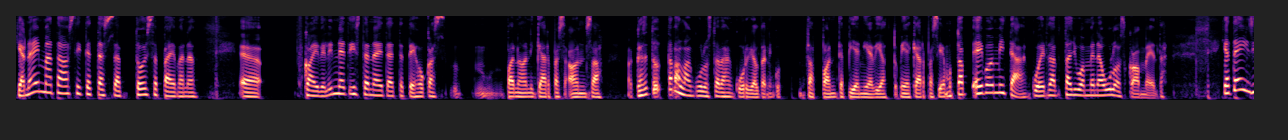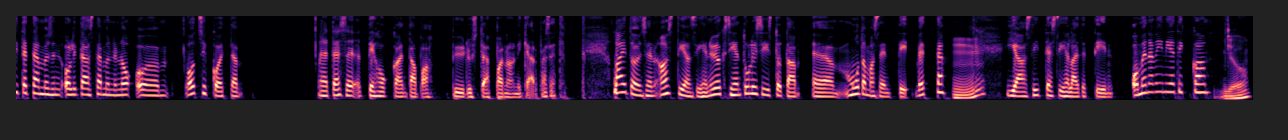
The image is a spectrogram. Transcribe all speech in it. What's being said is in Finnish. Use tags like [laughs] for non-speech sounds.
Ja näin mä taas sitten tässä toissapäivänä äh, kaivelin netistä näitä, että tehokas mm, banaanikärpäs ansa, vaikka se to, tavallaan kuulostaa vähän kurjalta niin kuin tappaa niitä pieniä viattomia kärpäsiä, mutta ei voi mitään, kun ei ta- tajua mennä uloskaan meiltä. Ja tein sitten tämmöisen, oli taas tämmöinen o, o, otsikko, että tässä tehokkain tapa pyydystää banaanikärpäset. Laitoin sen astian siihen yöksi. Siihen tuli siis tota, ää, muutama sentti vettä Mm. ja sitten siihen laitettiin omenavinjetikkaa, Joo.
